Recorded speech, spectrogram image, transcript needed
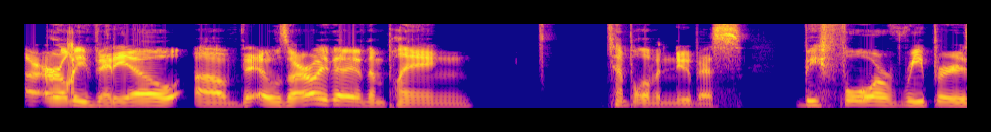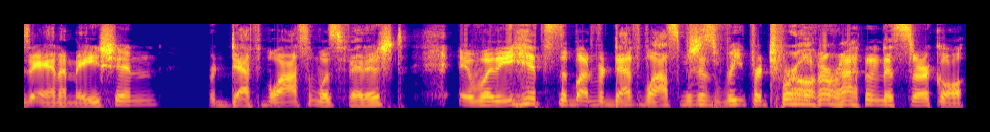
an early video of the, it was an early video of them playing Temple of Anubis before Reaper's animation for Death Blossom was finished. And when he hits the button for Death Blossom, it's just Reaper twirling around in a circle.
